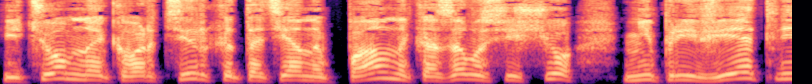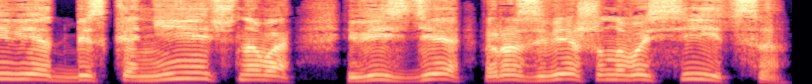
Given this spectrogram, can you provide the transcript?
и темная квартирка Татьяны Павловны казалась еще неприветливее от бесконечного, везде развешанного ситца.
